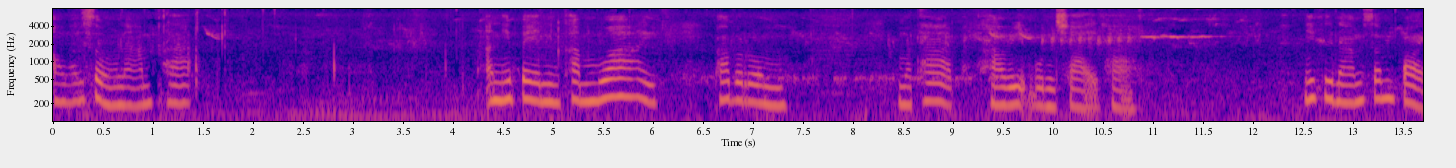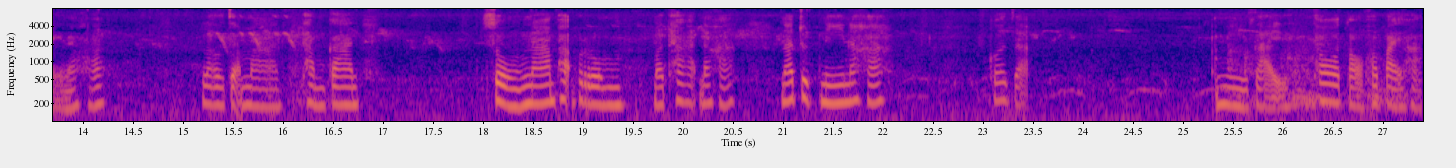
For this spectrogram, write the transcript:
เอาไว้ส่งน้ำพระ อันนี้เป็นคำไหว้พระบรมมธาตุฮาริบุญชัยค่ะ นี่คือน้ำส้มปล่อยนะคะ เราจะมาทำการส่งน้ำพระบรมมธาตุนะคะ ณ จุดนี้นะคะ ก็จะมีสายท่อต่อเข้าไปค่ะ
